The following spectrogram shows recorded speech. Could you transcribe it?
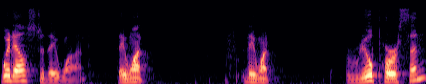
What else do they want? They want they want a real person.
